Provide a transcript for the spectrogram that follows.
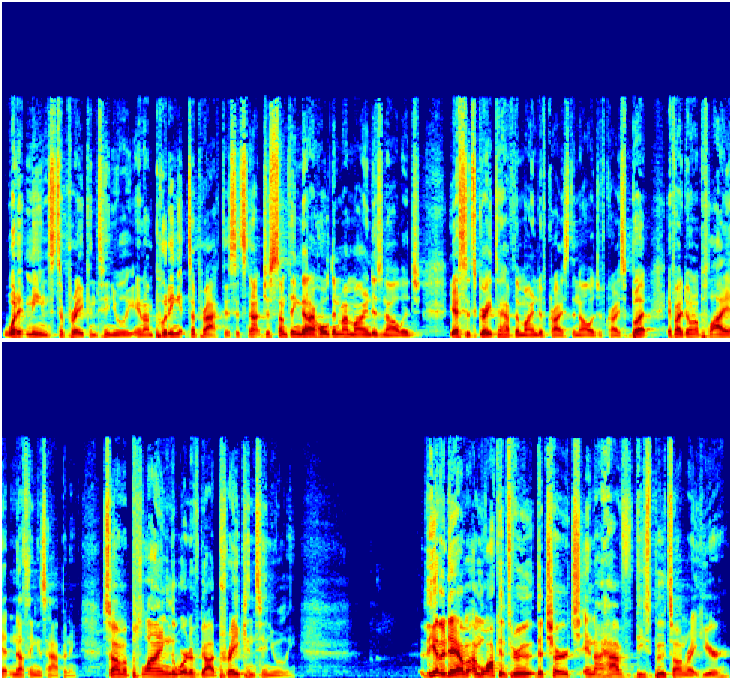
what it means to pray continually, and I'm putting it to practice. It's not just something that I hold in my mind as knowledge. Yes, it's great to have the mind of Christ, the knowledge of Christ, but if I don't apply it, nothing is happening. So I'm applying the Word of God. Pray continually. The other day, I'm, I'm walking through the church, and I have these boots on right here,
